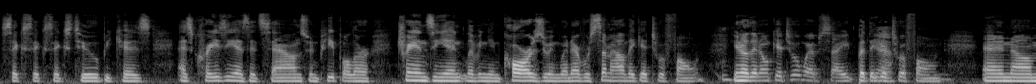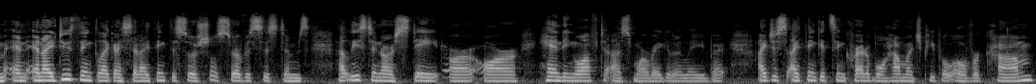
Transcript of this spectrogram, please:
6662 because, as crazy as it sounds, when people are transient, living in cars, doing whatever, somehow they get to a phone. You know, they don't get to a website, but they Yeah. get to a phone. And, um, and, and I do think, like I said, I think the social service systems, at least in our state, are, are handing off to us more regularly. But I just, I think it's incredible how much people overcome.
